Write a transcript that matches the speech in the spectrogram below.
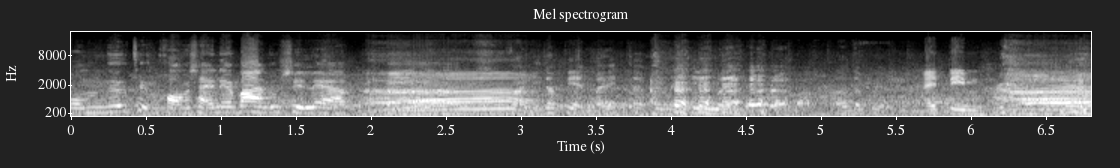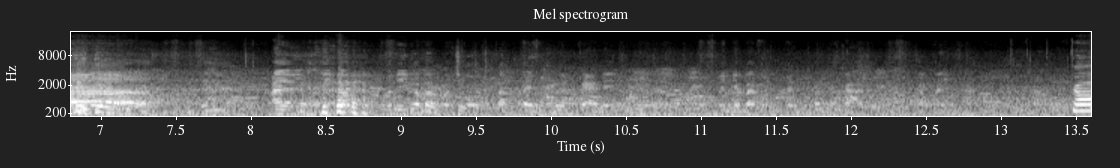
ผมนึกถึงของใช้ในบ้านทุกชิ้นเลยครับฝ่ายนี้จะเปลี่ยนไหมจะเป็นจริงไหมเราจะเปลี่ยนไอติมอะวันนี้ก็แบบมาโชว์ตัดเต็มเพื่อนแฟนได้ดีนะเป็นยังไงบ้างเป็นบรรยากาศกลับมาอีกครั้งก็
